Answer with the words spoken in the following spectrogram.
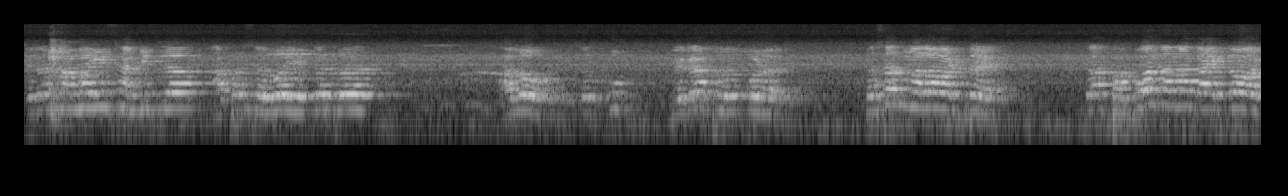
किरण मामाही सांगितलं आपण सर्व एकत्र आलो तर खूप वेगळा फरक पडत तसंच मला वाटतंय का भगवान नाना गायकवाड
